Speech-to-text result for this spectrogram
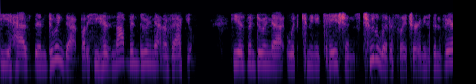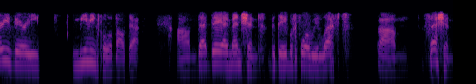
he has been doing that, but he has not been doing that in a vacuum. He has been doing that with communications to the legislature, and he's been very, very meaningful about that. Um, that day I mentioned, the day before we left um, session,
